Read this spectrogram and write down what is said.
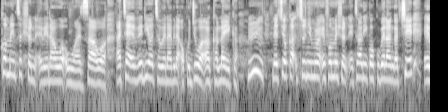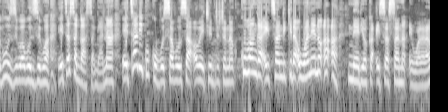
comment section ebeerawo wansi awo ate video tewerabira okugiwa akalike netyoka tunyumirwa information. Etaliiko kubeera nga ki ebuuzibwabuuzibwa etasagasagana etaliiko kubuusabuusa oba ekintu kyonna kubanga etandikira waneeno aa neryoka esasana ewalala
